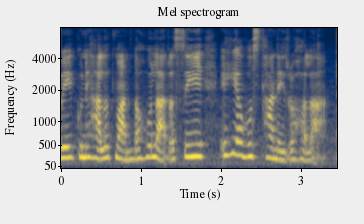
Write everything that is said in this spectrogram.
बे कुनै हालतमा नहोला र से यही अवस्था नै रहला।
